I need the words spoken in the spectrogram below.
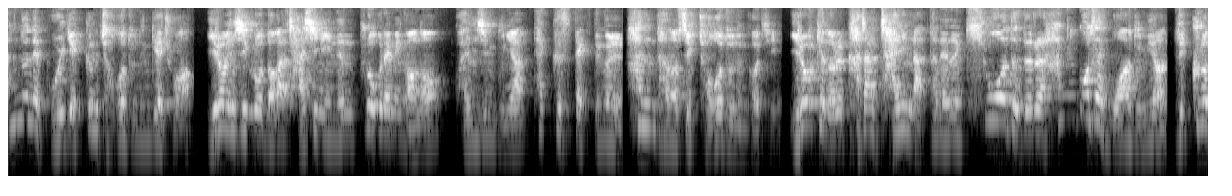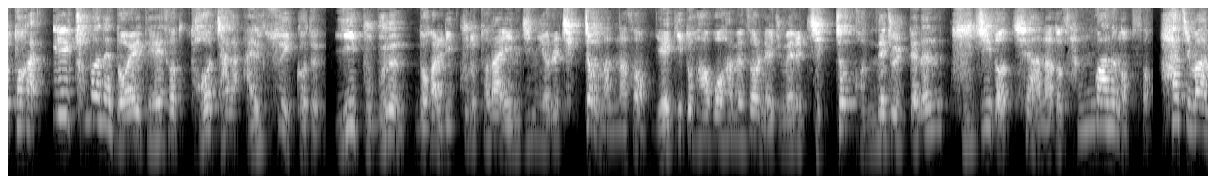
한눈에 보이게끔 적어두는 게 좋아. 이런 식으로 너가 자신 있는 프로그래밍 언어, 관심 분야, 테크 스택 등을 한 단어씩 적어두는 거지. 이렇게 너를 가장 잘 나타내는 키워드들을 한 곳에 모아두면 리크루터가 1초 만에 너에 대해서 더 잘 알 수 있거든. 이 부분은 너가 리크루터나 엔지니어를 직접 만나서 얘기도 하고 하면서 레주메를 직접 건네줄 때는 굳이 넣지 않아도 상관은 없어. 하지만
